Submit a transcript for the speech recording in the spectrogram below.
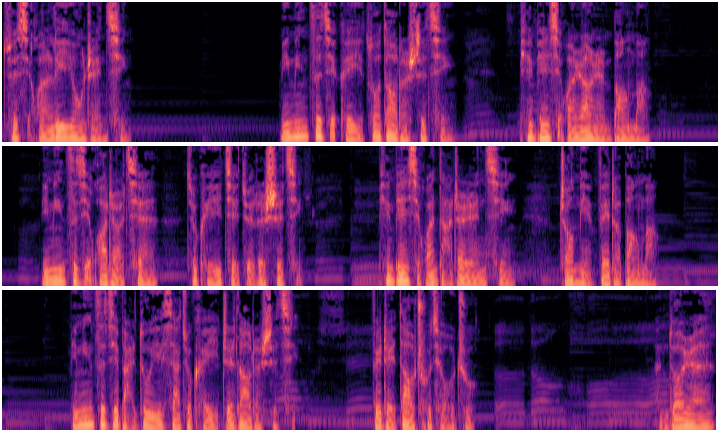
却喜欢利用人情，明明自己可以做到的事情，偏偏喜欢让人帮忙；明明自己花点钱就可以解决的事情，偏偏喜欢打着人情找免费的帮忙。明明自己百度一下就可以知道的事情，非得到处求助。很多人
